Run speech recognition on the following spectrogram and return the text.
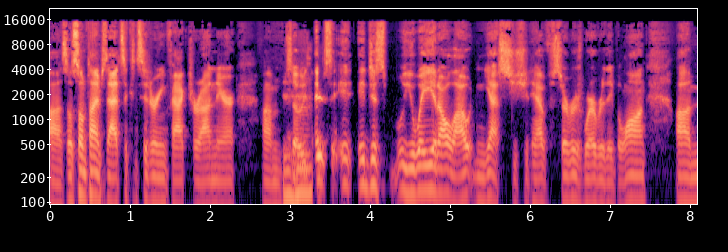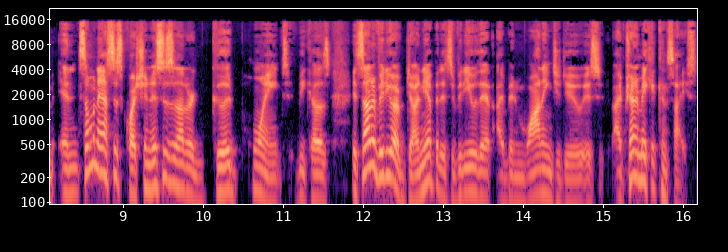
Uh, so sometimes that's a considering factor on there. Um, mm-hmm. So there's it, it just well, you weigh it all out, and yes, you should have servers wherever they belong. Um, and someone asked this question. This is another good point because it's not a video I've done yet, but it's a video that I've been wanting to do. Is I'm trying to make it concise.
